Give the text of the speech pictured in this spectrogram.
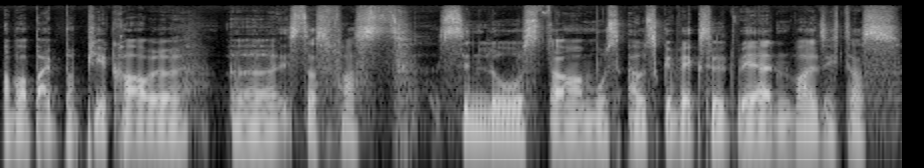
Aber bei Papierkabel äh, ist das fast sinnlos. Da muss ausgewechselt werden, weil sich das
